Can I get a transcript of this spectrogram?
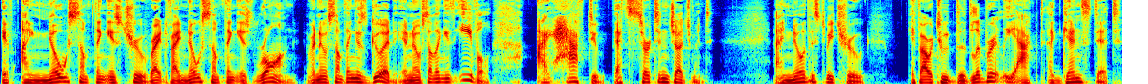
if I know something is true, right? If I know something is wrong, if I know something is good and know something is evil, I have to. That's certain judgment. I know this to be true. If I were to deliberately act against it,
